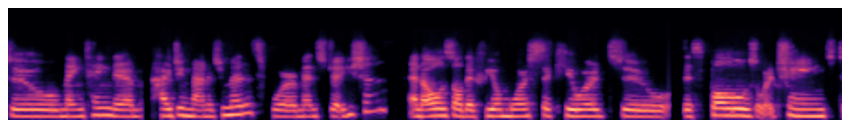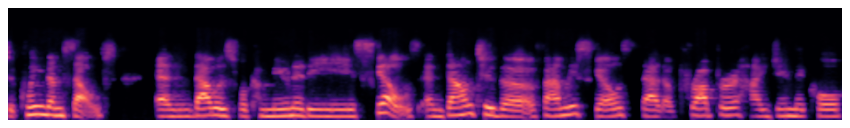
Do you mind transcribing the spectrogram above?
to maintain their hygiene management for menstruation. And also they feel more secure to dispose or change to clean themselves and that was for community skills and down to the family skills that a proper hygienical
